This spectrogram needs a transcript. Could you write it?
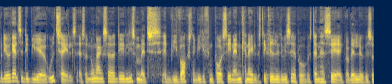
det er jo ikke altid, det bliver udtalt. Altså nogle gange så er det ligesom, at, at vi voksne, vi kan finde på at se en anden kanal, hvis det er kedeligt, det vi ser på. Hvis den her serie ikke var vellykket, så,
